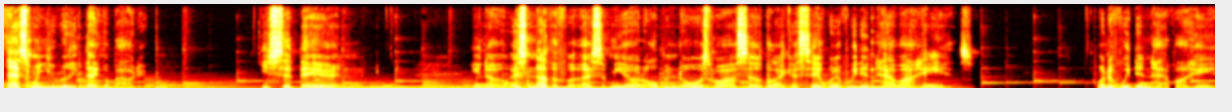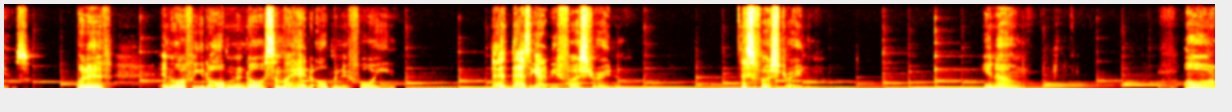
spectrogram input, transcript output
that's when you really think about it. You sit there and you know, it's nothing for us to be able to open doors for ourselves. But like I said, what if we didn't have our hands? What if we didn't have our hands? What if, in order for you to open the door, somebody had to open it for you? That that's got to be frustrating. That's frustrating. You know. Or,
